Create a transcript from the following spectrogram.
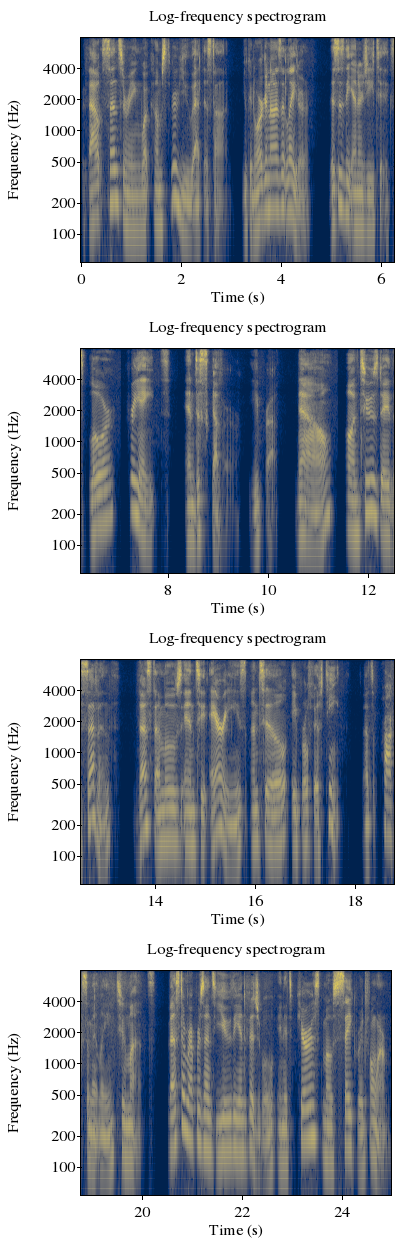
without censoring what comes through you at this time. You can organize it later. This is the energy to explore, create, and discover. Deep breath. Now, on Tuesday the 7th, Vesta moves into Aries until April 15th. That's approximately two months. Vesta represents you, the individual, in its purest, most sacred form.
